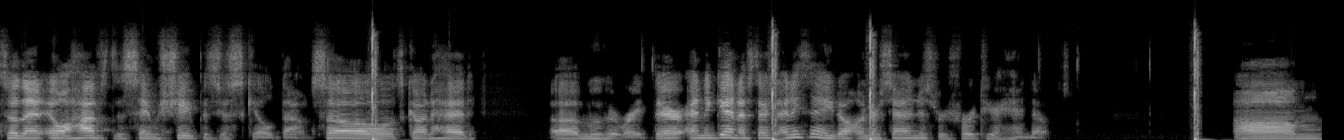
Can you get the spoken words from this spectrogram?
So then it will have the same shape as just scaled down. So let's go ahead, uh, move it right there. And again, if there's anything that you don't understand, just refer to your handouts. Um,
